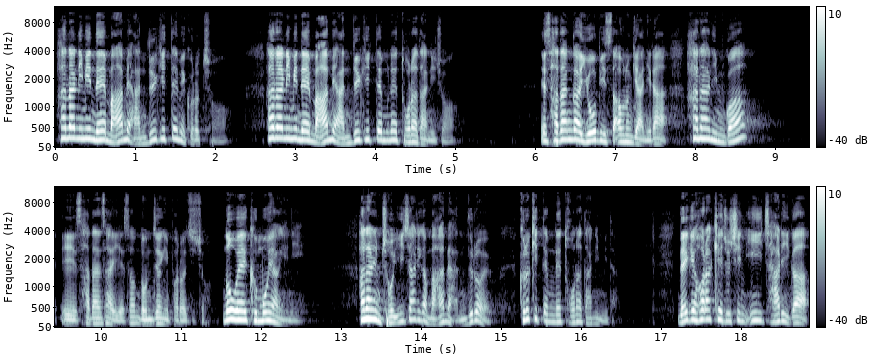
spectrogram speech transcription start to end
하나님이 내 마음에 안 들기 때문에 그렇죠. 하나님이 내 마음에 안 들기 때문에 돌아다니죠. 사단과 욥이 싸우는 게 아니라 하나님과 사단 사이에서 논쟁이 벌어지죠. 너 왜 그 모양이니? 하나님 저 이 자리가 마음에 안 들어요. 그렇기 때문에 돌아다닙니다. 내게 허락해 주신 이 자리가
